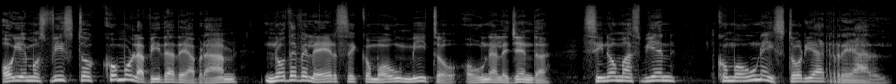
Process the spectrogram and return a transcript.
Hoy hemos visto cómo la vida de Abraham no debe leerse como un mito o una leyenda, sino más bien como una historia real,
